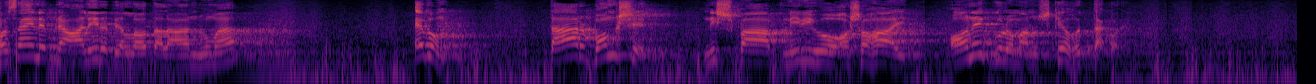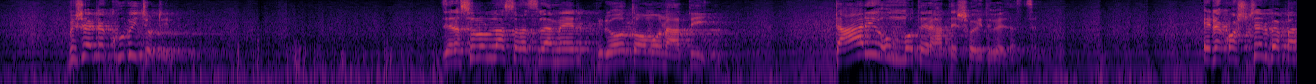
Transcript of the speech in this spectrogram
হোসাইন এবনে আলী রদি আল্লাহ তালা আনহুমা এবং তার বংশের নিষ্পাপ, নিরীহ, অসহায় অনেকগুলো মানুষকে হত্যা করে। বিষয়টা খুবই জটিল। যে রাসুল্লাহ সাল্লামের প্রিয়তম নাতি তারই উম্মতের হাতে শহীদ হয়ে যাচ্ছে। এটা কষ্টের ব্যাপার,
